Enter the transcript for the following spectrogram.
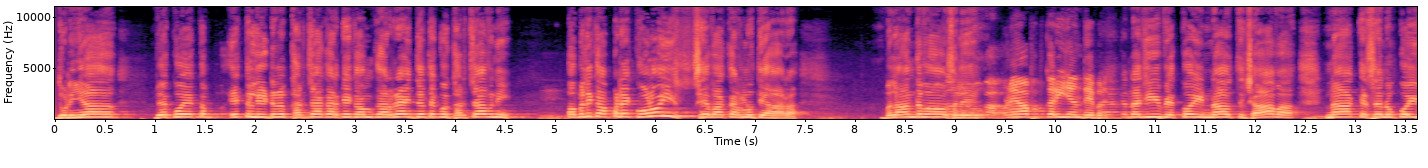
ਦੁਨੀਆ ਵੇਖੋ ਇੱਕ ਇੱਕ ਲੀਡਰ ਖਰਚਾ ਕਰਕੇ ਕੰਮ ਕਰ ਰਿਹਾ ਇੱਧਰ ਤੇ ਕੋਈ ਖਰਚਾ ਵੀ ਨਹੀਂ। ਪਬਲਿਕ ਆਪਣੇ ਕੋਲੋਂ ਹੀ ਸੇਵਾ ਕਰਨ ਨੂੰ ਤਿਆਰ ਆ। ਬੁਲੰਦ ਵਾ ਹੌਸਲੇ ਲੋਕ ਆਪਣੇ ਆਪ ਕਰੀ ਜਾਂਦੇ ਪਰ। ਕਹਿੰਦਾ ਜੀ ਵੇਖੋ ਇੰਨਾ ਉਤਸ਼ਾਹ ਵਾ ਨਾ ਕਿਸੇ ਨੂੰ ਕੋਈ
